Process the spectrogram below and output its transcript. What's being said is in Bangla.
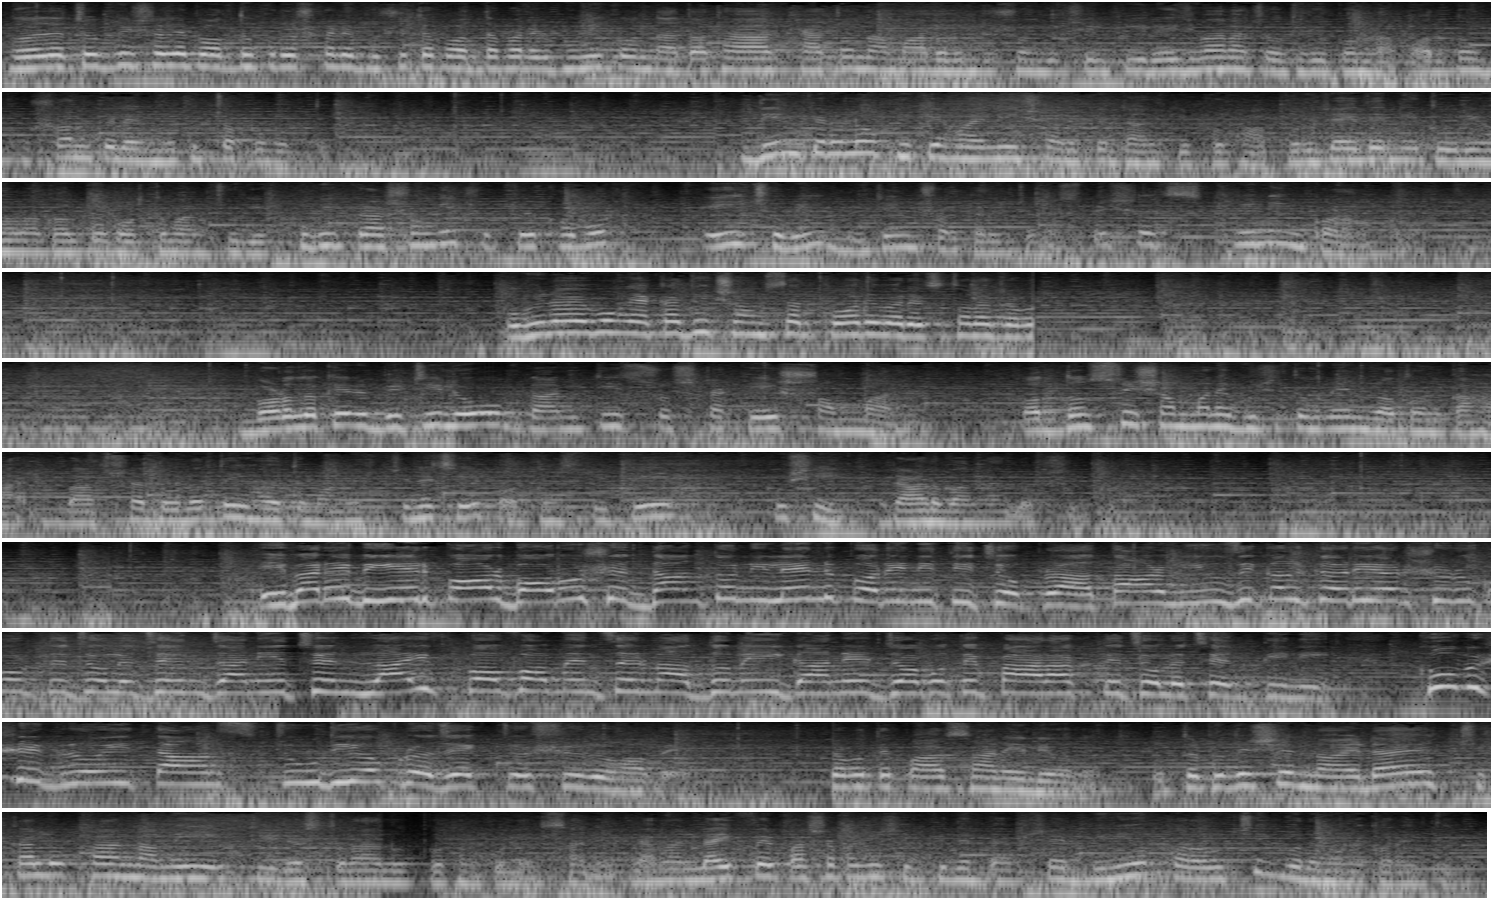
দু হাজার চব্বিশ সালে পদ্ম পুরস্কারে ভূষিত পদ্মাপাড়ের ভূমিকন্যা তথা খ্যাতনামা রবীন্দ্রসঙ্গীত শিল্পী রেজমানা চৌধুরী কন্যা পদ্মভূষণ পেলেন মধুর চক্রবর্তী। দিন পেরোলেও ফিকে হয়নি সড়কের ডানকি প্রভাব। পরিযায়ীদের নিয়ে তৈরি হওয়া গল্প বর্তমান যুগে খুবই প্রাসঙ্গিক। সূত্রের খবর, এই ছবি ব্রিটেন সরকারের জন্য স্পেশাল স্ক্রিনিং করা হবে। অভিনয় এবং একাধিক সংস্থার পর এবার রেস্তোরাঁ জগৎ বড়লোকের বিটিলো গানটি স্রষ্টাকে সম্মান। পদ্মশ্রী সম্মানে ভূষিত হলেন রতন কাহার। বাদশাহ দৌড়াতেই হয়তো মানুষ চিনেছে পদ্মশ্রী পেয়ে খুশি রাঢ় বাংলার লোকশিল্পী। এবারে বিয়ের পর বড় সিদ্ধান্ত নিলেন পরিণীতি চোপড়া। তার মিউজিক্যাল ক্যারিয়ার শুরু করতে চলেছেন জানিয়েছেন লাইভ পারফরমেন্সের মাধ্যমেই গানের জগতে পা রাখতে চলেছেন তিনি। খুব শীঘ্রই তার স্টুডিও প্রজেক্টও শুরু হবে। জগতে পা সানি লিওনে উত্তরপ্রদেশের নয়ডায় চিকালোকা নামে একটি রেস্তোরাঁর উদ্বোধন করলেন সানি গ্রামের লাইফের পাশাপাশি শিল্পীদের ব্যবসায় বিনিয়োগ করা উচিত বলে মনে করেন তিনি।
